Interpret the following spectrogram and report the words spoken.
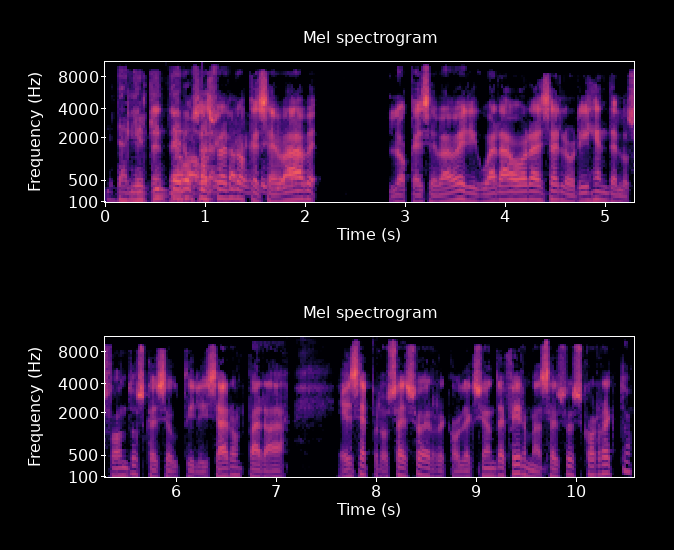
Daniel Quintero, eso es lo que se va a lo que se va a averiguar ahora es el origen de los fondos que se utilizaron para ese proceso de recolección de firmas, ¿eso es correcto?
